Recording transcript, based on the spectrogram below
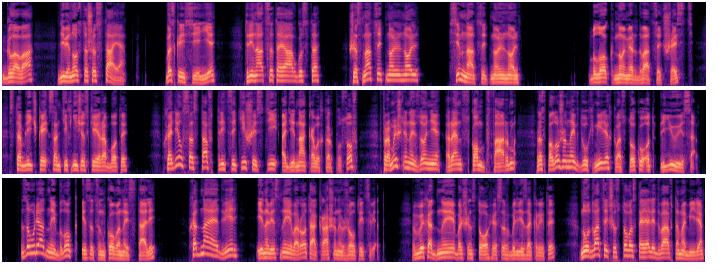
Глава 96. Воскресенье, 13 августа, 16.00, 17.00. Блок номер 26 с табличкой «Сантехнические работы» входил в состав 36 одинаковых корпусов в промышленной зоне Ренскомб-Фарм, расположенной в двух милях к востоку от Льюиса. Заурядный блок из оцинкованной стали, входная дверь и навесные ворота окрашены в желтый цвет. В выходные большинство офисов были закрыты, но у 26-го стояли два автомобиля,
